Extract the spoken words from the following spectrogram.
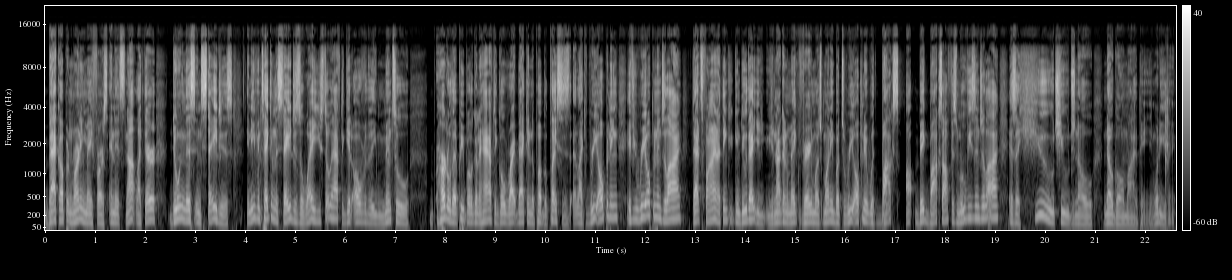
back up and running May first, and it's not. Like they're doing this in stages, and even taking the stages away, you still have to get over the mental hurdle that people are going to have to go right back into public places like reopening if you reopen in july that's fine i think you can do that you, you're not going to make very much money but to reopen it with box uh, big box office movies in july is a huge huge no no go in my opinion what do you think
